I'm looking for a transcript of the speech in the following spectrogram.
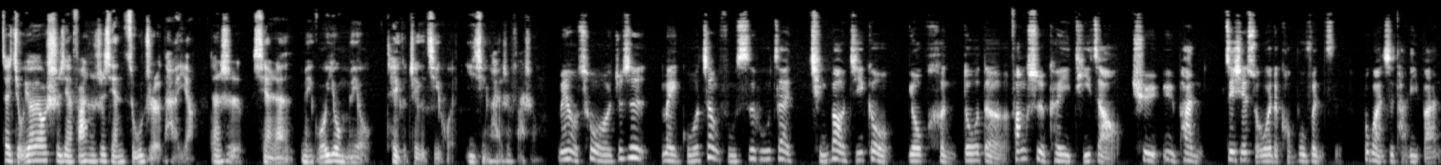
在911事件发生之前阻止了他一样。”但是，显然美国又没有 take 这个机会，疫情还是发生了。没有错，就是美国政府似乎在情报机构有很多的方式可以提早去预判这些所谓的恐怖分子。不管是塔利班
